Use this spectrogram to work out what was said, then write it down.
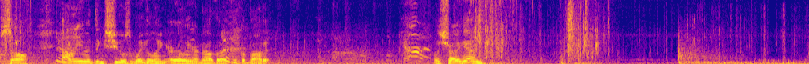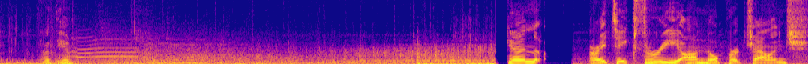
so I don't even think she was wiggling earlier, now that I think about it. Let's try again. God damn it. Again, alright, take three on no perk challenge.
